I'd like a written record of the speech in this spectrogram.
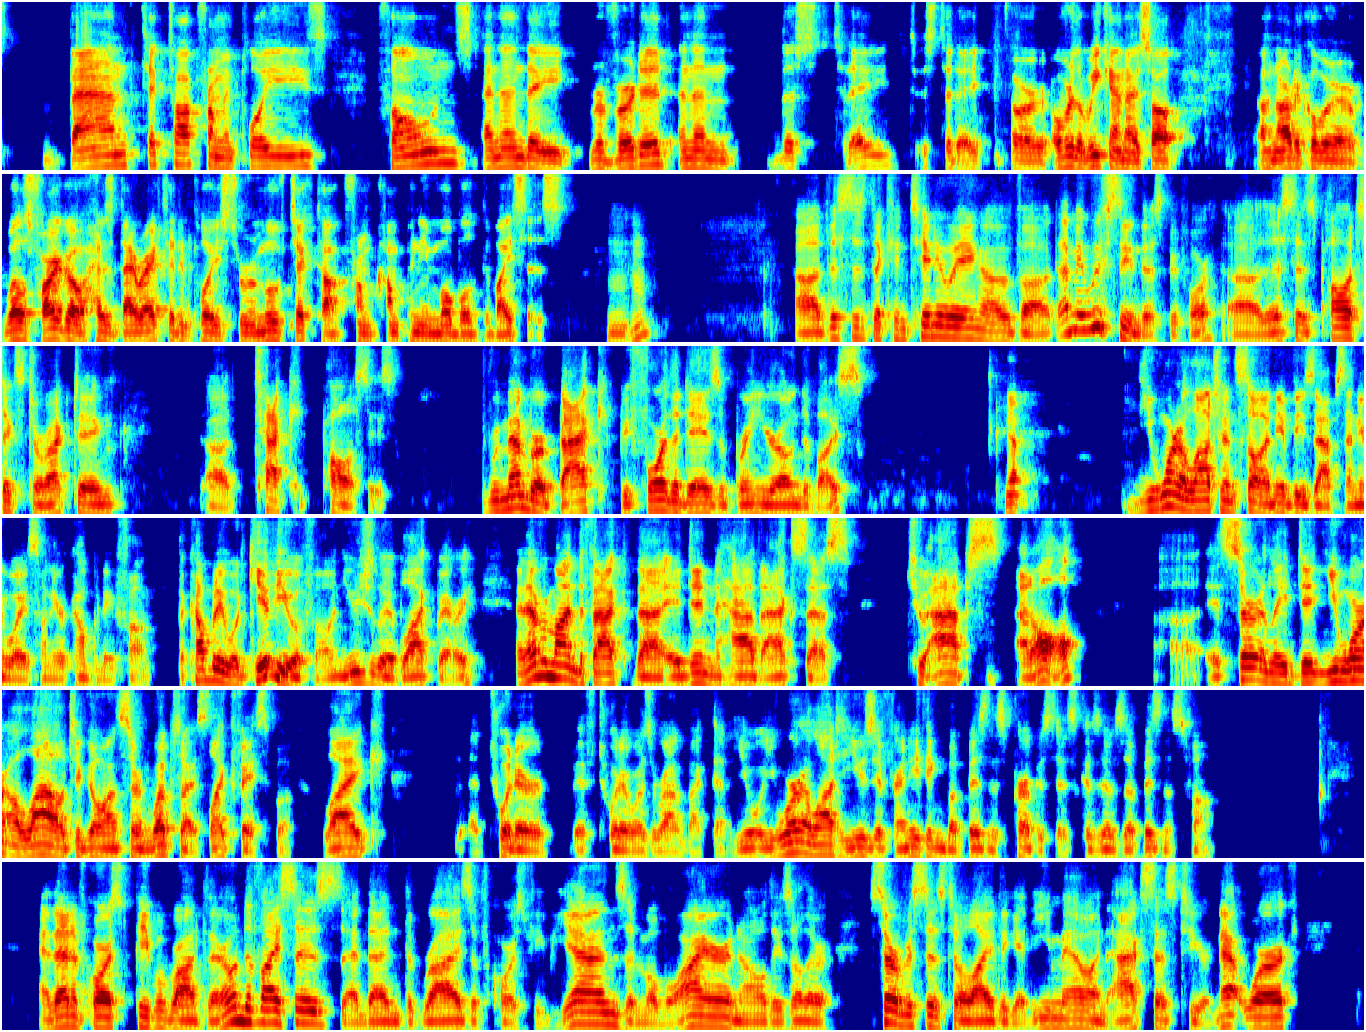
banned TikTok from employees' phones, and then they reverted. And then this today is today, or over the weekend, I saw an article where Wells Fargo has directed employees to remove TikTok from company mobile devices. Mm-hmm. Uh, this is the continuing of. Uh, I mean, we've seen this before. Uh, this is politics directing uh, tech policies. Remember, back before the days of bring your own device. Yep. You weren't allowed to install any of these apps anyways on your company phone. The company would give you a phone, usually a BlackBerry, and never mind the fact that it didn't have access to apps at all. Uh, it certainly did. You weren't allowed to go on certain websites like Facebook, like uh, Twitter, if Twitter was around back then. You you weren't allowed to use it for anything but business purposes because it was a business phone. And then, of course, people brought their own devices, and then the rise, of course, VPNs and Mobile Iron and all these other services to allow you to get email and access to your network,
